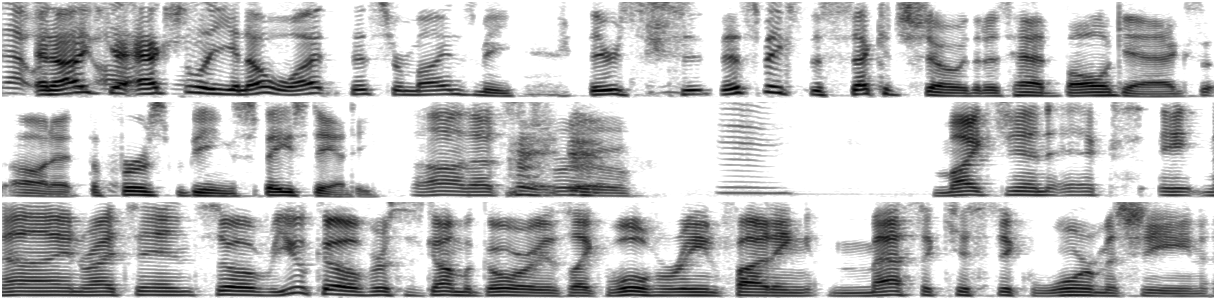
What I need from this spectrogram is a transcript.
That would And I be ge- awesome. actually, you know what? This reminds me. There's two, this makes the second show that has had ball gags on it. The first being Space Dandy. Ah, that's true. Mm. Mike Gen X89 writes in, so Ryuko versus Gamagori is like Wolverine fighting masochistic war machine.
